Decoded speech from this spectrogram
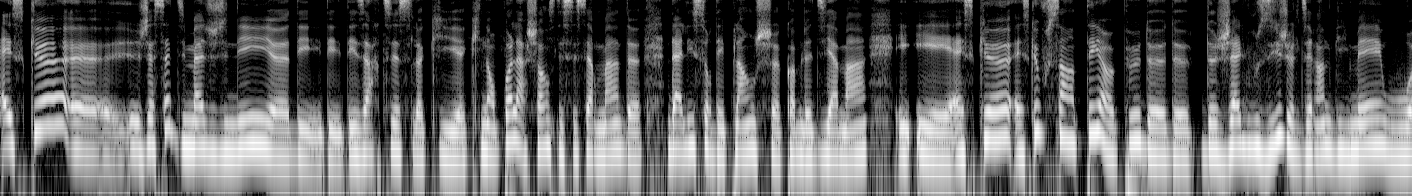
est-ce que euh, j'essaie d'imaginer euh, des, des, des, artistes là, qui, qui n'ont pas la chance nécessairement de d'aller sur des planches comme le diamant et, et est-ce que est-ce que vous sentez un peu de, de, de jalousie, je le dirais entre guillemets, ou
